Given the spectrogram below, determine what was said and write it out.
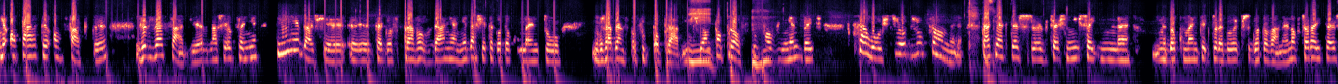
nie oparty o fakty, że w zasadzie w naszej ocenie nie da się e, tego sprawozdania, nie da się tego dokumentu w żaden sposób poprawić. I on po prostu mhm. powinien być w całości odrzucony. Tak jak też wcześniejsze inne dokumenty, które były przygotowane. No wczoraj też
